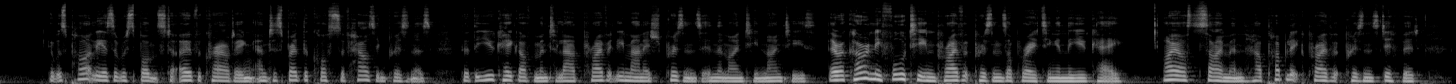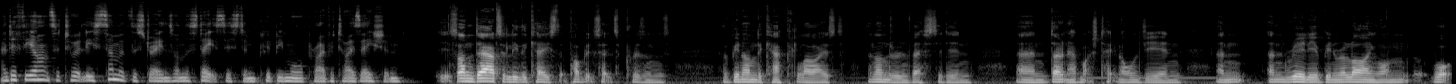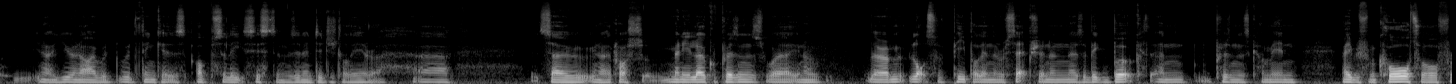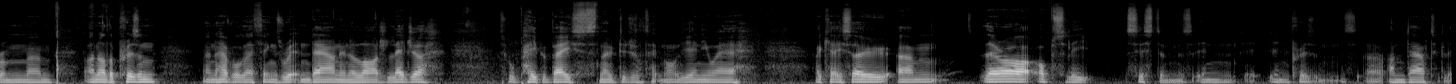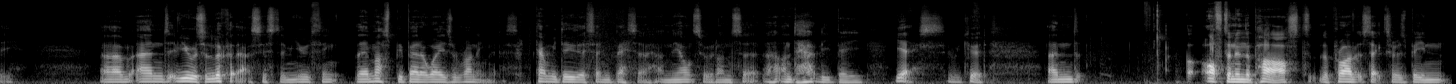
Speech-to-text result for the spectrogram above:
It was partly as a response to overcrowding and to spread the costs of housing prisoners that the UK government allowed privately managed prisons in the 1990s. There are currently 14 private prisons operating in the UK. I asked Simon how public private prisons differed and if the answer to at least some of the strains on the state system could be more privatisation. It's undoubtedly the case that public sector prisons have been undercapitalised and underinvested in and don't have much technology in and and really have been relying on what you know you and I would, would think as obsolete systems in a digital era. Uh, so you know across many local prisons where you know there are lots of people in the reception and there's a big book and prisoners come in maybe from court or from um, another prison and have all their things written down in a large ledger it's all paper based, no digital technology anywhere. Okay, so um, there are obsolete systems in in prisons, uh, undoubtedly. Um, and if you were to look at that system, you would think there must be better ways of running this. Can we do this any better? And the answer would undoubtedly be yes, we could. And often in the past, the private sector has been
